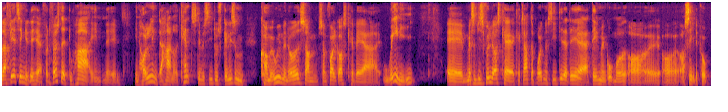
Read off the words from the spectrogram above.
der er flere ting i det her. For det første, at du har en, øh, en holdning, der har noget kant. Det vil sige, at du skal ligesom komme ud med noget, som, som folk også kan være uenige i. Øh, men som de selvfølgelig også kan, kan klappe dig bryggen og sige, det der det er del med en god måde at, øh, at, at se det på.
